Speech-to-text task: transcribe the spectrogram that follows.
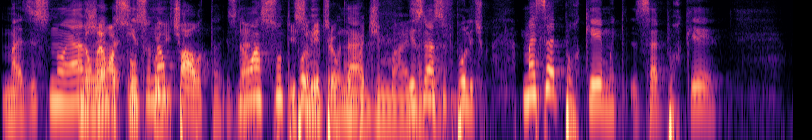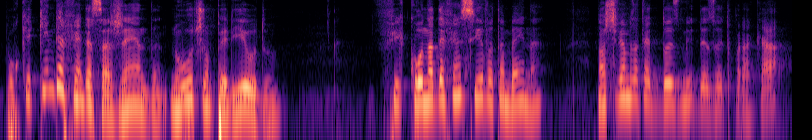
mas isso não é agenda, não é um assunto isso político. não pauta, isso é. não é um assunto isso político. Isso me preocupa né? demais. Isso não é assunto político. Mas sabe por quê? Sabe por quê? Porque quem defende essa agenda, no último período, ficou na defensiva também, né? Nós tivemos até 2018 para cá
